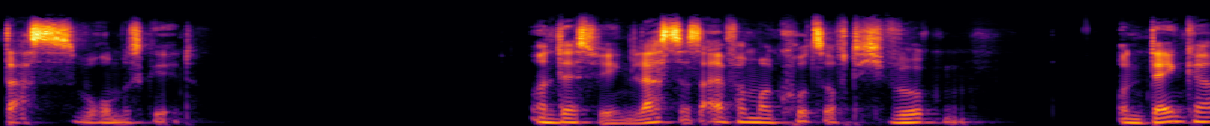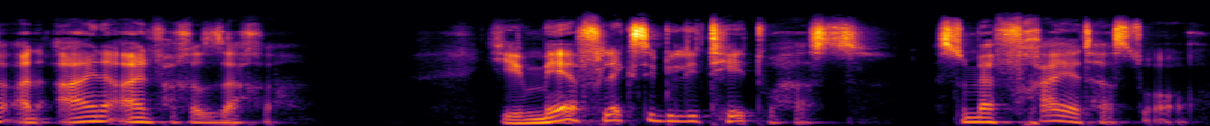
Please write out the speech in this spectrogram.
Das ist, worum es geht. Und deswegen lass das einfach mal kurz auf dich wirken und denke an eine einfache Sache. Je mehr Flexibilität du hast, desto mehr Freiheit hast du auch.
